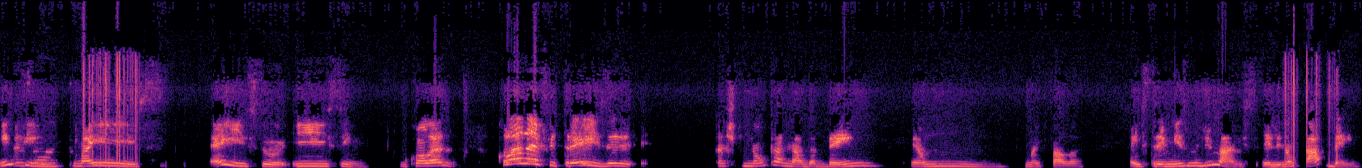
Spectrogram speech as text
Enfim, Exato. mas é isso. E sim, qual é. É na F3, ele, acho que não tá nada bem. É um. Como é que fala? É extremismo demais. Ele não tá bem.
